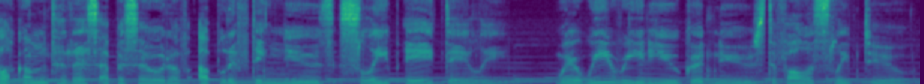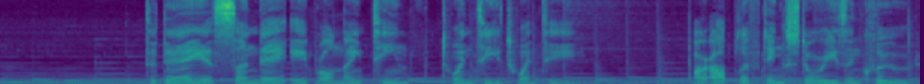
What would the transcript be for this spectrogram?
Welcome to this episode of Uplifting News Sleep Aid Daily, where we read you good news to fall asleep to. Today is Sunday, April 19th, 2020. Our uplifting stories include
